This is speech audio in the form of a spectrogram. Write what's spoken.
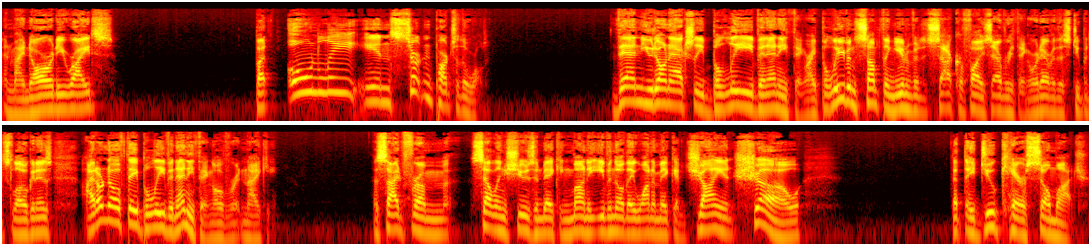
and minority rights, but only in certain parts of the world. Then you don't actually believe in anything, right? Believe in something, even if it's sacrifice everything or whatever the stupid slogan is. I don't know if they believe in anything over at Nike. Aside from selling shoes and making money, even though they want to make a giant show that they do care so much.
